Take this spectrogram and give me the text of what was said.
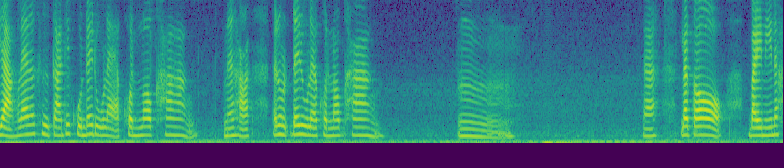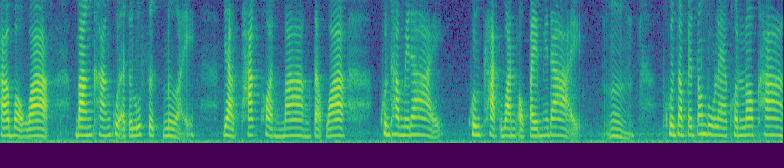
อย่างแรกก็คือการที่คุณได้ดูแลคนรอบข้างนะคะได้ได้ดูแลคนรอบข้าง อืมนะแล้วก็ใบนี้นะคะบอกว่าบางครั้งคุณอาจจะรู้สึกเหนื่อย อยากพักผ่อนบ้าง แต่ว่าคุณทำไม่ได้ คุณผลัดวันออกไปไม่ได้คุณจำเป็นต้องดูแลคนรอบข้าง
